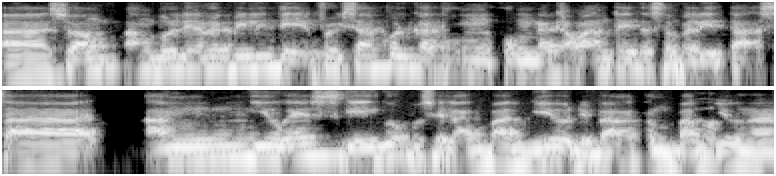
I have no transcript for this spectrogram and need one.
Uh, so ang, ang vulnerability, for example, kung, kung nakabantay ito sa balita sa ang US gigo po silang bagyo, di ba? Katong bagyo nga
